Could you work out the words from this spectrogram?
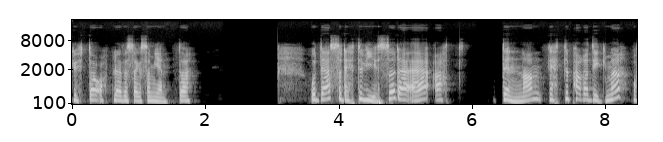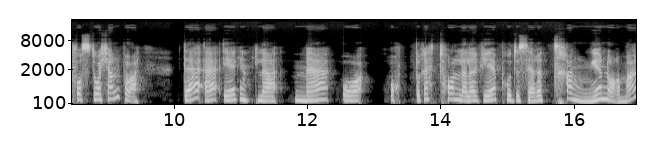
gutter opplever seg som jenter. Og det som dette viser, det er at denne, dette paradigmet, å forstå kjønn på, det er egentlig med å opprettholde eller reprodusere trange normer,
